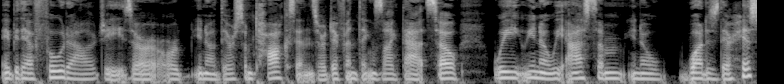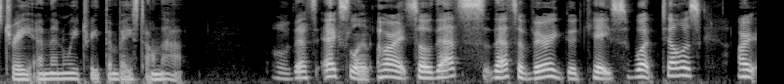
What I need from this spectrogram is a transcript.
Maybe they have food allergies or, or, you know, there's some toxins or different things like that. So we, you know, we ask them, you know, what is their history and then we treat them based on that. Oh, that's excellent. All right, so that's that's a very good case. What tell us? Are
